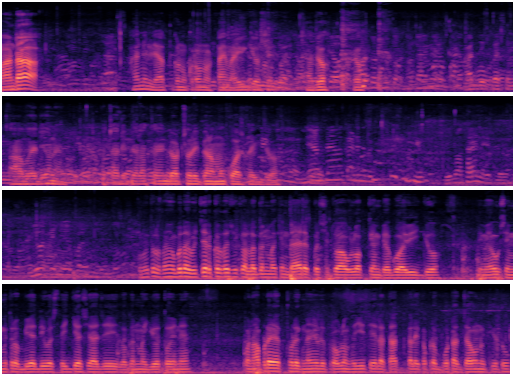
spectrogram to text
વાંઢા. ફાઇનલી હાથ ઘણું કરવાનો ટાઈમ આવી ગયો છે. હા જો હા ભાઈ રહ્યો ને પચાસ રૂપિયા થઈને દોઢસો રૂપિયાનો મૂકવા જ ખાઈ ગયો. મિત્રો તમે બધા વિચાર કરતા છો કે લગ્નમાંથી ડાયરેક્ટ પછી તો આ વ્લોગ કેમ ભેગો આવી ગયો? એમ એવું છે મિત્રો બે દિવસ થઈ ગયા છે આજે લગ્નમાં ગયો તો એને. પણ આપણે થોડીક નાની પ્રોબ્લેમ થઈ ગઈ હતી એટલે તાત્કાલિક આપણે બોટાદ જવાનું થયું હતું.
